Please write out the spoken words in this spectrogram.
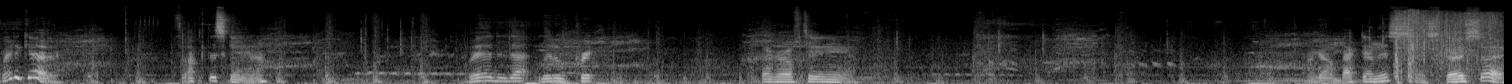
Where'd it go? Fuck the scanner. Where did that little prick bugger off to now? I'm I going back down this? I suppose so.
